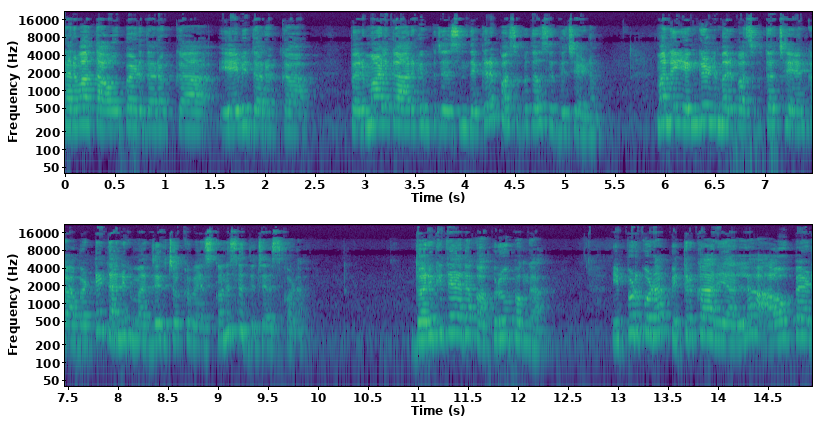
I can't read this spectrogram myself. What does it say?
తర్వాత ఆవు పేడ దొరక్క ఏవి దొరక్క పెరుమాళ్ళకి ఆరగింపు చేసిన దగ్గర పసుపుతో శుద్ధి చేయడం. మన ఎంగిళ్ళు మరి పసుపుతో చేయం కాబట్టి దానికి మజ్జిగ చుక్క వేసుకొని శుద్ధి చేసుకోవడం. దొరికితే అదొక అపురూపంగా. ఇప్పుడు కూడా పితృకార్యాల్లో ఆవు పేడ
